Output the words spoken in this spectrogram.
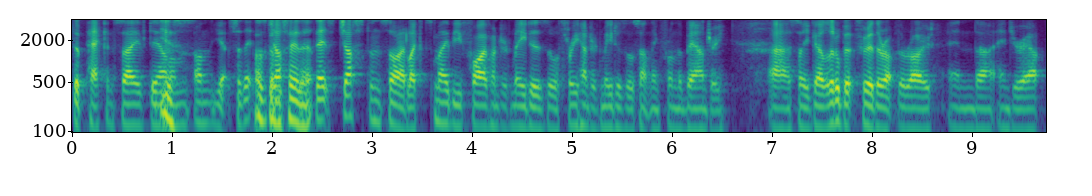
the Pak'nSave down Yes. on, on yeah. So that's just say that. that's just inside. Like it's maybe 500 meters or 300 meters or something from the boundary. Uh, so you go a little bit further up the road and uh, and you're out.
